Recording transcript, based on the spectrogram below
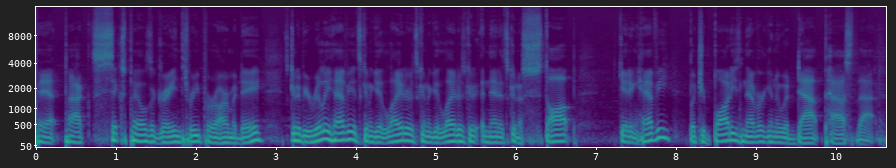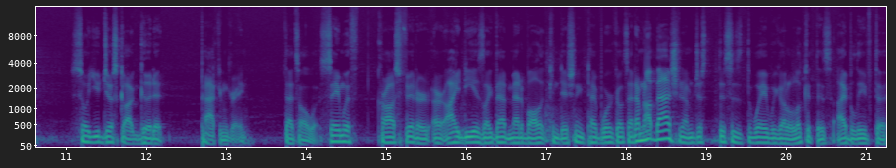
pa- pack six pails of grain, three per arm a day. It's going to be really heavy. It's going to get lighter. It's going to get lighter. Gonna, and then it's going to stop getting heavy, but your body's never going to adapt past that. So you just got good at packing grain. That's all it was. Same with CrossFit or, or ideas like that, metabolic conditioning type workouts. And I'm not bashing. I'm just this is the way we got to look at this. I believe to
